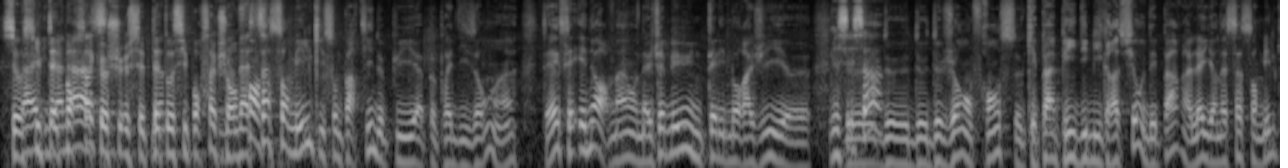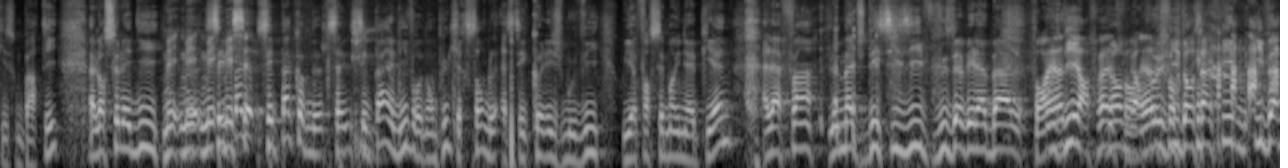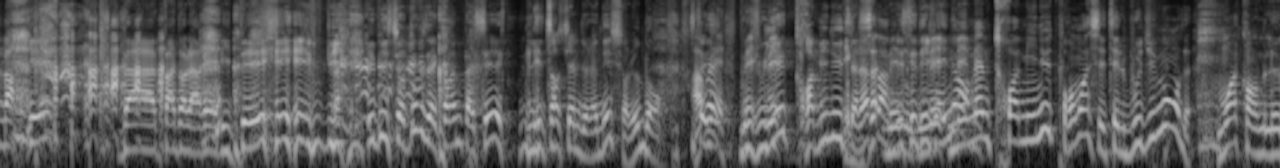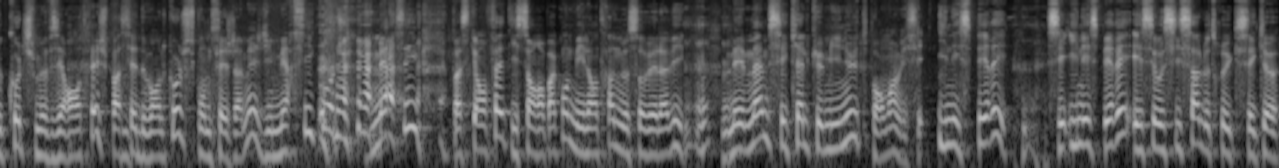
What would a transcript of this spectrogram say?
C'est Bah, aussi peut-être en pour ça que je, c'est peut-être aussi pour ça que je Il suis y en en a France. 500 000 qui sont partis depuis à peu près 10 ans. hein. C'est vrai que c'est énorme. hein. On n'a jamais eu une telle hémorragie euh, de, ça. de- de- de gens en France, euh, qui n'est pas un pays d'immigration au départ. Là, il y en a 500 000 qui sont partis. Alors, cela dit, Mais- mais- euh, mais- c'est mais pas, c'est- c'est pas comme c'est pas un livre non plus qui ressemble à ces college movies où il y a forcément une happy end. À la fin, le match décisif, vous avez la balle. Faut On rien dit- dire, Fred, Non, faut mais rien on se dit dans un film, il va marquer. bah, pas dans la réalité. Et puis, et puis surtout, vous avez quand même passé l'essentiel de l'année sur le banc. Ah ouais, vous mais- jouiez trois minutes à la fin, mais, c'est déjà mais- énorme. mais même trois minutes, pour moi, c'était le bout du monde. Moi, quand le coach me faisait rentrer, je passais devant le coach, ce qu'on ne fait jamais. Je dis merci, coach, merci. Parce qu'en fait, il s'en rend pas compte, mais il est en train de me sauver la vie. Mais même ces quelques minutes, pour moi, mais c'est inespéré. C'est inespéré. Et c'est aussi ça le truc, c'est que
